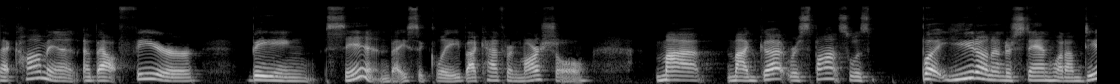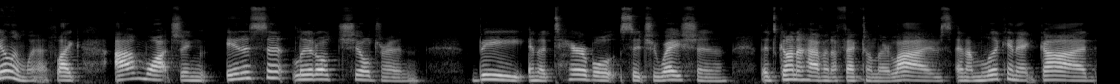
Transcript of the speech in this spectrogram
that comment about fear being sin, basically, by Catherine Marshall, my my gut response was, but you don't understand what I'm dealing with. Like I'm watching innocent little children be in a terrible situation that's going to have an effect on their lives and I'm looking at God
